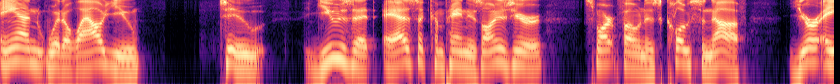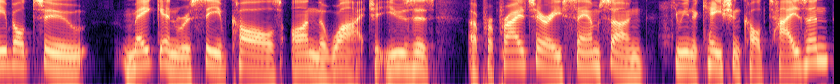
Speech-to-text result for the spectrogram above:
and would allow you to use it as a companion. As long as your smartphone is close enough, you're able to make and receive calls on the watch. It uses a proprietary Samsung communication called Tizen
